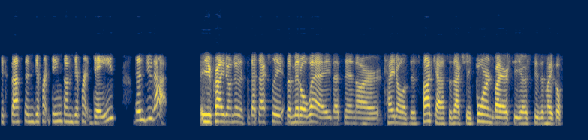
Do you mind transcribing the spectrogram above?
success in different things on different days, then do that. You probably don't know this, but that's actually the middle way that's in our title of this podcast was actually formed by our CEO, Susan Michael,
